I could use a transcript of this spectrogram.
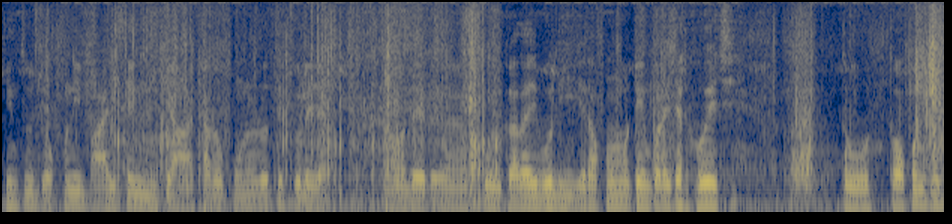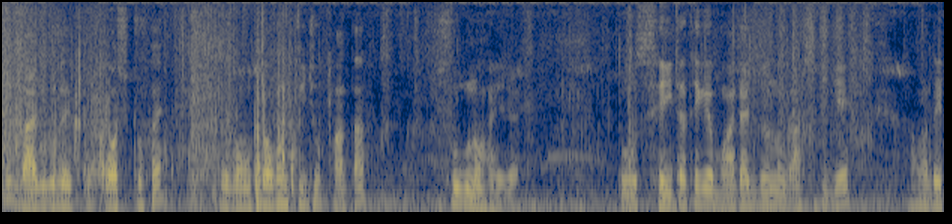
কিন্তু যখনই বাইশের নিচে আঠারো, পনেরোতে চলে যায়, আমাদের কলকাতায় বলি এরকমও টেম্পারেচার হয়েছে। তো তখন কিন্তু গাছগুলো একটু কষ্ট হয় এবং তখন কিছু পাতা শুকনো হয়ে যায়। তো সেইটা থেকে বাঁচার জন্য গাছটিকে আমাদের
